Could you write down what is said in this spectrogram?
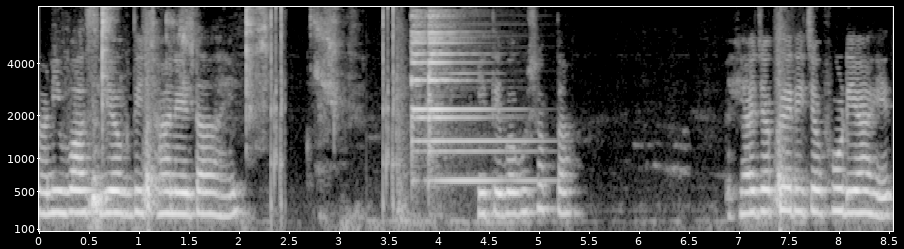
आणि वासही अगदी छान येत आहे. इथे बघू शकता. ह्या ज्या कैरीच्या फोडी आहेत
